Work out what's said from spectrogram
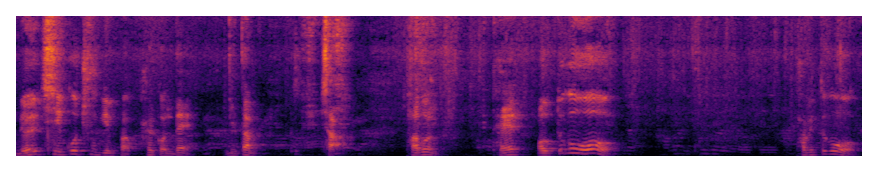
멸치 고추 김밥 할 건데 일단 자 밥은 대 어 뜨거워 밥이 뜨거워.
